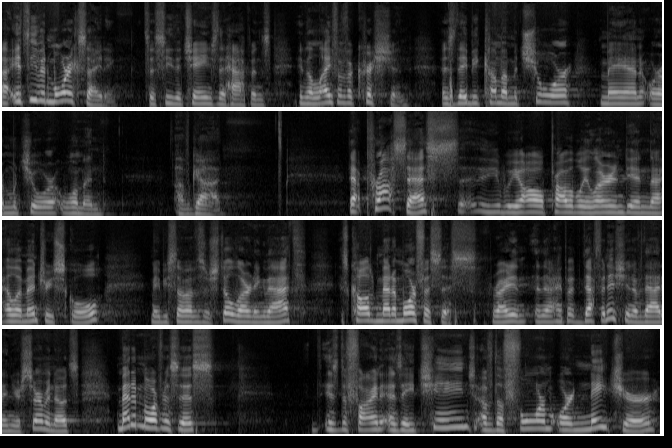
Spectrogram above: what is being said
Uh, it's even more exciting to see the change that happens in the life of a Christian as they become a mature man or a mature woman of God. That process, uh, we all probably learned in uh, elementary school, maybe some of us are still learning that, is called metamorphosis, right? And, and I have a definition of that in your sermon notes. Metamorphosis is defined as a change of the form or nature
